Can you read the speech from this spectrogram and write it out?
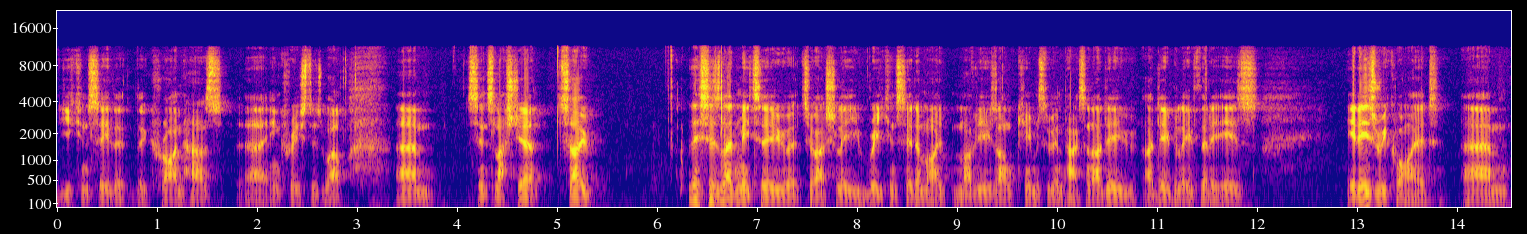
you can see that the crime has uh, increased as well um, since last year. So this has led me to uh, to actually reconsider my my views on cumulative impacts, and I do I do believe that it is it is required. Um,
